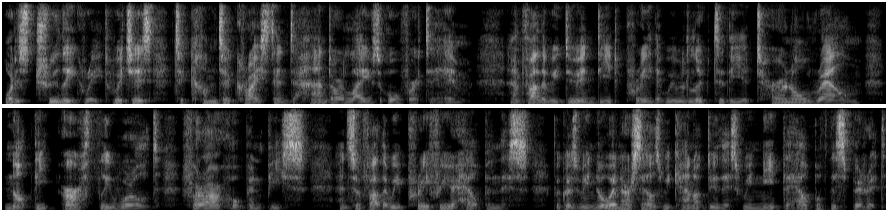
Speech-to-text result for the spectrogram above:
what is truly great, which is to come to Christ and to hand our lives over to Him. And Father, we do indeed pray that we would look to the eternal realm, not the earthly world, for our hope and peace. And so, Father, we pray for your help in this because we know in ourselves we cannot do this. We need the help of the Spirit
